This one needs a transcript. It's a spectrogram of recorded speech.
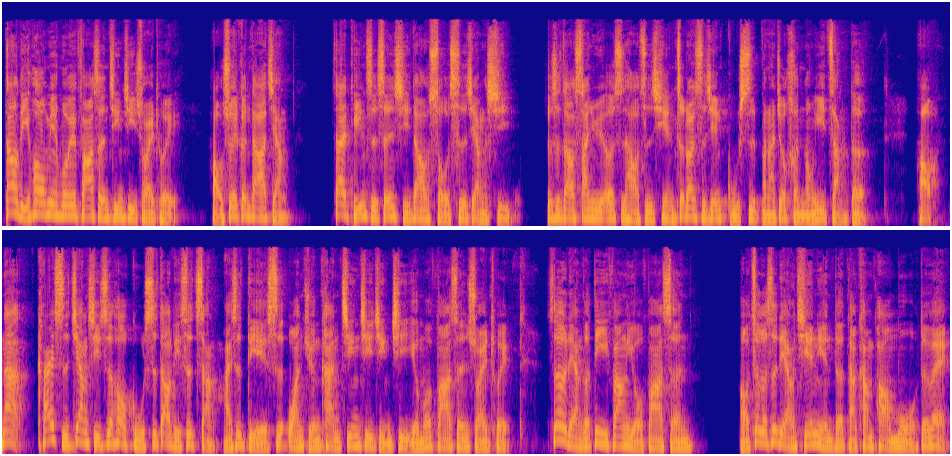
到底后面会不会发生经济衰退？好，所以跟大家讲，在停止升息到首次降息，就是到三月二十号之前这段时间，股市本来就很容易涨的。好，那开始降息之后，股市到底是涨还是跌？是完全看经济景气有没有发生衰退。这两个地方有发生。好，这个是两千年的达康泡沫，对不对？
